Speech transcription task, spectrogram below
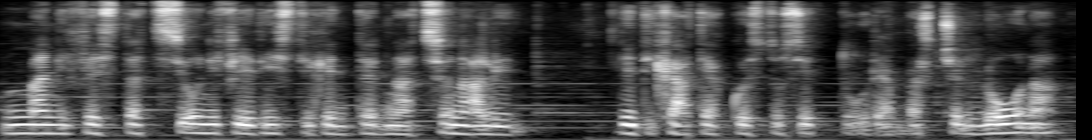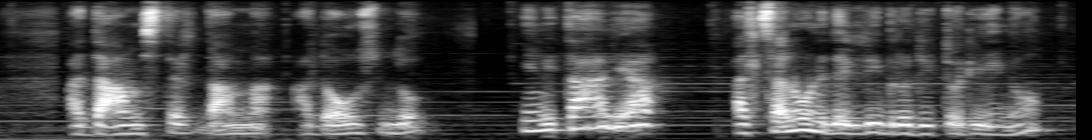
manifestazioni fieristiche internazionali dedicate a questo settore, a Barcellona, ad Amsterdam, ad Oslo. In Italia, al Salone del Libro di Torino,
